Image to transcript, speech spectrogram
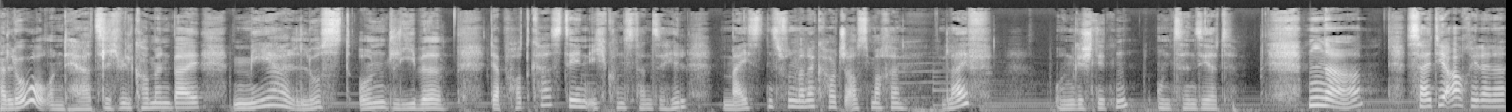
Hallo und herzlich willkommen bei Mehr Lust und Liebe, der Podcast, den ich, Konstanze Hill, meistens von meiner Couch aus mache. Live, ungeschnitten, unzensiert. Na, seid ihr auch in einer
